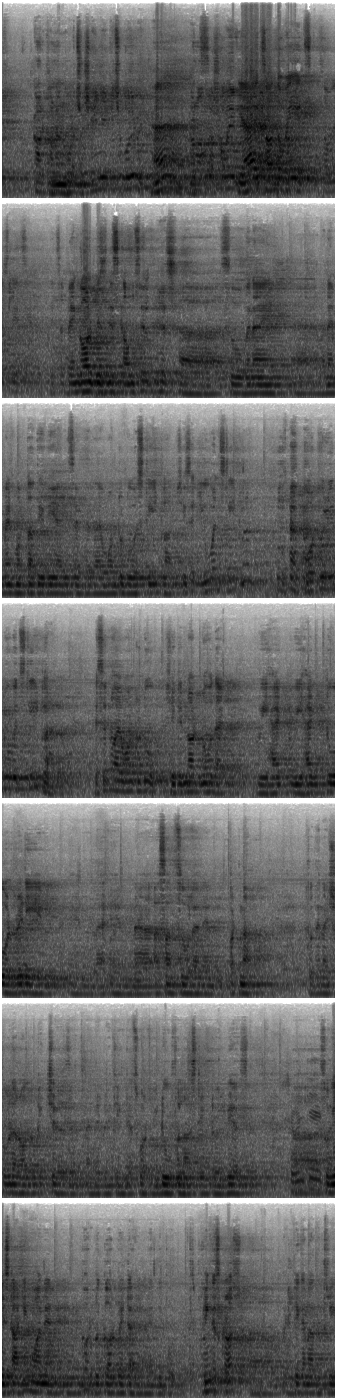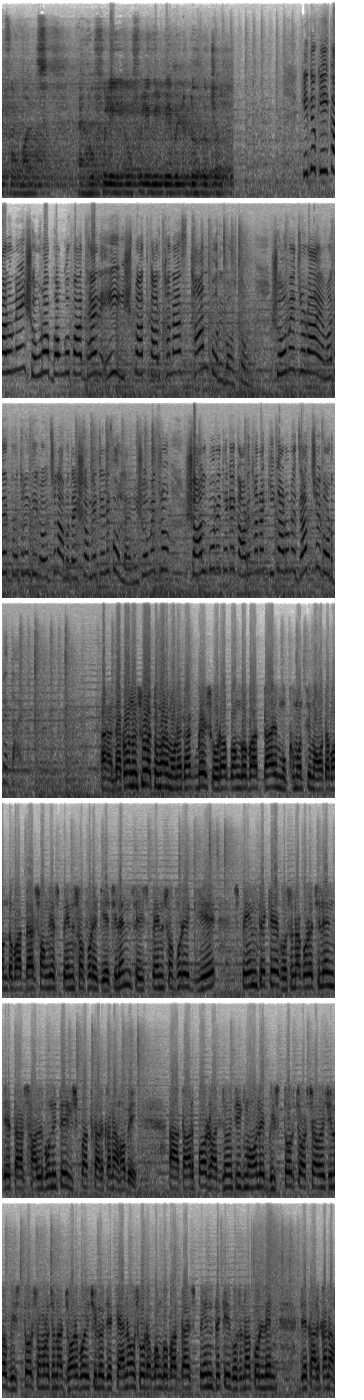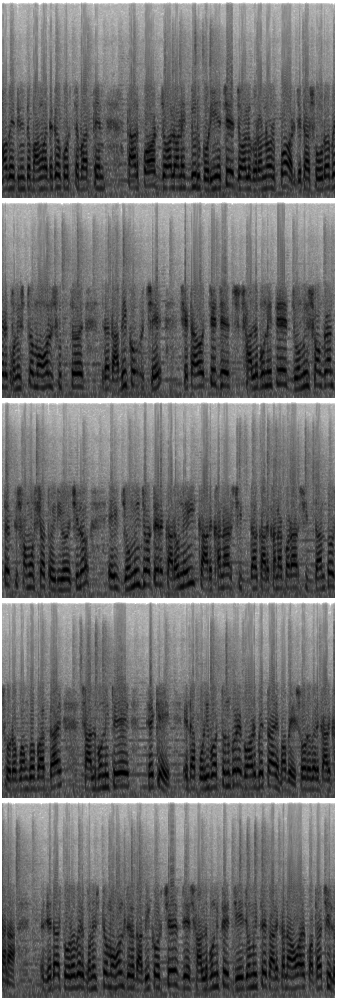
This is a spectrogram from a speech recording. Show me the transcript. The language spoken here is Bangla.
কারখানা করছো সেই নিয়ে কিছু বলবে হ্যাঁ, কারণ আমরা সবাই Yeah, it's on the way. It's, it's obviously it's, it's a Bengal Business Council. Yes. Uh, so when I uh, when I met Mamta Didi and said that I want to do a steel plant, she said, "You and steel plant? what will you do with steel plant?" I said, "No, I want to do." She did not know that we had we had two already in in, uh, in uh, Asansol and in Patna. So then I showed her all the pictures and, and everything. That's what we do for last 10, 12 years. Uh, so we are starting one in, in Gorbe, Gorbeta in Medipur. Fingers crossed, uh, it'll take another three, four months, and hopefully, hopefully we'll be able to do a good job. কিন্তু কি কারণে সৌরভ গঙ্গোপাধ্যায়ের এই ইস্পাত কারখানা স্থান পরিবর্তন? সৌমিত্র রায় আমাদের প্রতিনিধি রয়েছেন আমাদের সঙ্গে টেলিফোন লাইনে। সৌমিত্র শালবনি থেকে কারখানা কি কারণে যাচ্ছে গড়বেতায়? হ্যাঁ দেখো অনুসুয়া তোমার মনে থাকবে সৌরভ গঙ্গোপাধ্যায় মুখ্যমন্ত্রী মমতা বন্দ্যোপাধ্যায়ের সঙ্গে স্পেন সফরে গিয়েছিলেন। সেই স্পেন সফরে গিয়ে স্পেন থেকে ঘোষণা করেছিলেন যে তার শালবনিতে ইস্পাত কারখানা হবে। তারপর রাজনৈতিক মহলে বিস্তর চর্চা হয়েছিল, বিস্তর সমালোচনা ঝড় বইছিল যে কেন সৌরভ গঙ্গোপাধ্যায় স্পেন থেকে ঘোষণা করলেন যে কারখানা হবে, তিনি তো বাংলা থেকেও করতে পারতেন। তারপর জল অনেক দূর গড়িয়েছে, জল গড়ানোর পর যেটা সৌরভের ঘনিষ্ঠ মহল সূত্র যেটা দাবি করছে, সেটা হচ্ছে যে শালবনিতে জমি সংক্রান্ত একটি সমস্যা তৈরি হয়েছিল। এই জমি জটের কারণেই কারখানার সিদ্ধা, কারখানা করার সিদ্ধান্ত সৌরভ গঙ্গোপাধ্যায় শালবনিতে থেকে এটা পরিবর্তন করে গড়বেতায় হবে সৌরভের কারখানা। যেটা সৌরভের ঘনিষ্ঠ মহল যেটা দাবি করছে যে শালবনিতে যে জমিতে কারখানা হওয়ার কথা ছিল,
